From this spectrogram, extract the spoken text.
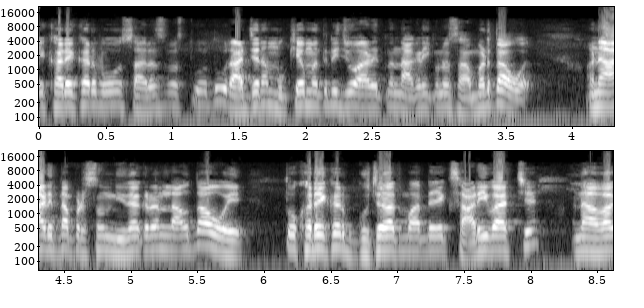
એ ખરેખર બહુ સરસ વસ્તુ હતું. રાજ્યના મુખ્યમંત્રી જો આ રીતના નાગરિકોને સાંભળતા હોય અને આ રીતના પ્રશ્નોનું નિરાકરણ લાવતા હોય તો ખરેખર ગુજરાત માટે એક સારી વાત છે અને આવા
